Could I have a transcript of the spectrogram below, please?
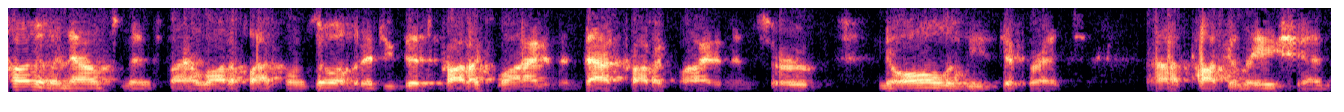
ton of announcements by a lot of platforms. Oh, I'm going to do this product line and then that product line and then serve, you know, all of these different uh, populations.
